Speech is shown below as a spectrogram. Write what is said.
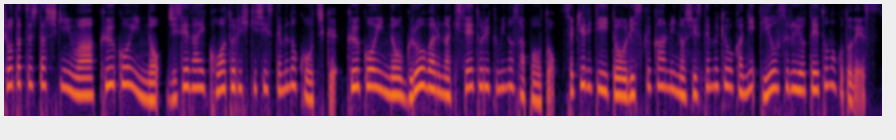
調達した資金は空港員の次世代コア取引システムの構築、空港員のグローバルな規制取り組みのサポート、セキュリティとリスク管理のシステム強化に利用する予定とのことです。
